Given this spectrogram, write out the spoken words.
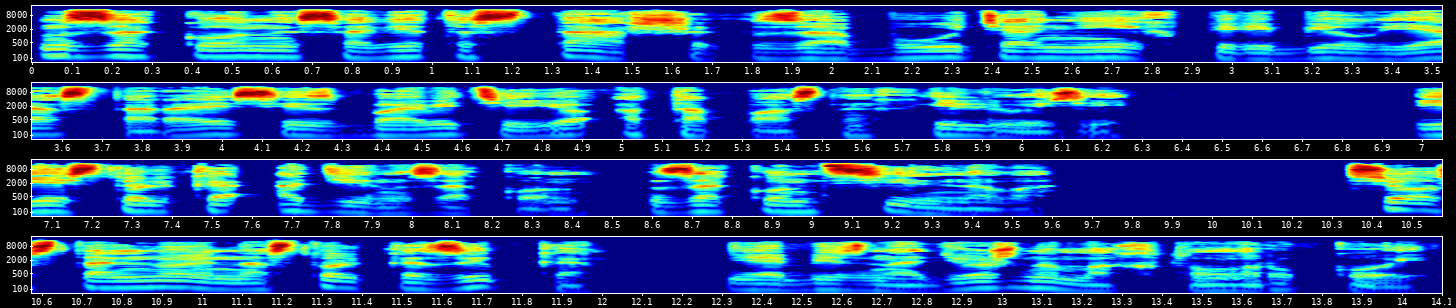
«Законы Совета Старших, забудь о них», — перебил я, стараясь избавить ее от опасных иллюзий. «Есть только один закон — закон сильного. Все остальное настолько зыбко». Я безнадежно махнул рукой.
